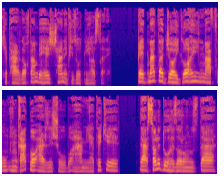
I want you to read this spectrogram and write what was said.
که پرداختن بهش چند اپیزود نیاز داره. قدمت و جایگاه این مفهوم اینقدر با ارزش و با اهمیته که در سال 2019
